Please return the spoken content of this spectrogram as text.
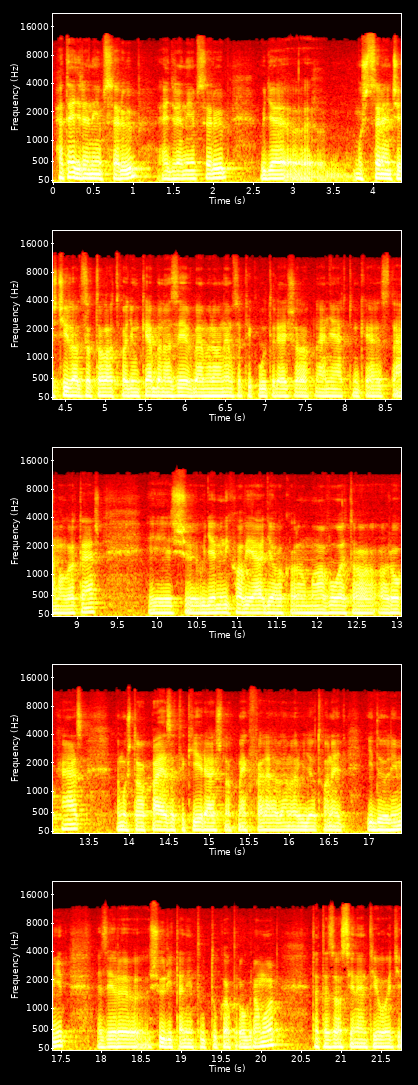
Hát egyre népszerűbb, egyre népszerűbb. Ugye most szerencsés csillagzat alatt vagyunk ebben az évben, mert a Nemzeti Kulturális Alapnál nyertünk ehhez támogatást, és ugye mindig havi egy alkalommal volt a, a rockház, de most a pályázati kiírásnak megfelelve, mert ugye ott van egy időlimit, ezért sűríteni tudtuk a programot. Tehát ez azt jelenti, hogy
